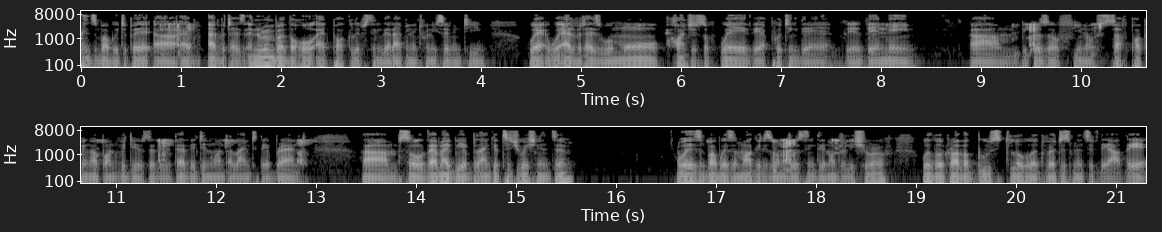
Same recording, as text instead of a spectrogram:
in Zimbabwe to pay uh, ad- advertise. And remember the whole apocalypse thing that happened in 2017, where where advertisers were more conscious of where they are putting their their, their name, um, because of you know stuff popping up on videos that they, that they didn't want aligned to their brand. Um, so that might be a blanket situation in Zim where Zimbabwe as a market is one of those things they're not really sure of, where they'd rather boost local advertisements if they are there,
